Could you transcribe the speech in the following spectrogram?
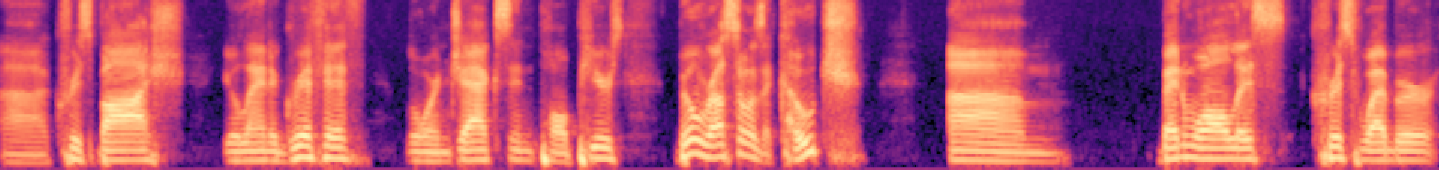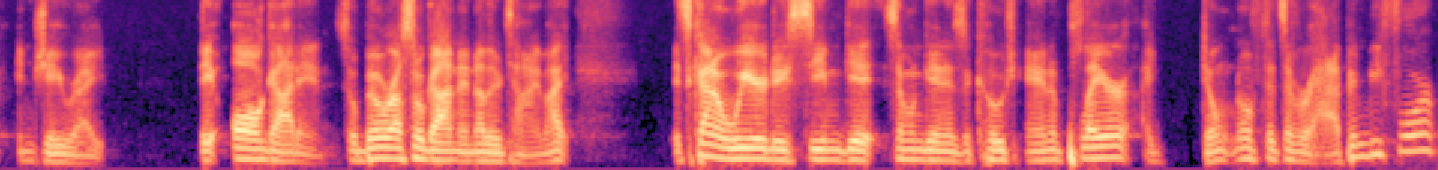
uh, Chris Bosh, Yolanda Griffith, Lauren Jackson, Paul Pierce, Bill Russell as a coach, um, Ben Wallace, Chris Webber, and Jay Wright. They all got in. So Bill Russell got in another time. I it's kind of weird to see him get someone get in as a coach and a player. I don't know if that's ever happened before.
